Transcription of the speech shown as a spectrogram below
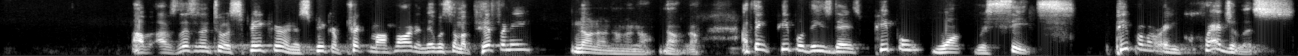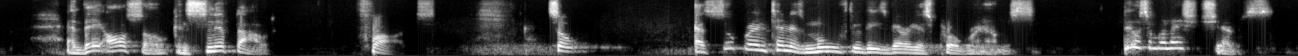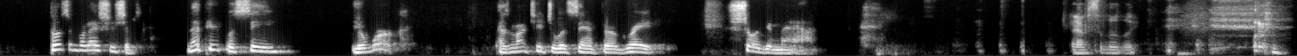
I, I, was listening to a speaker and the speaker pricked my heart and there was some epiphany. No, no, no, no, no, no, no. I think people these days, people want receipts. People are incredulous and they also can sniff out frauds. So as superintendents move through these various programs, build some relationships. Build some relationships. Let people see your work. As my teacher would say in third grade, show your math. Absolutely.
